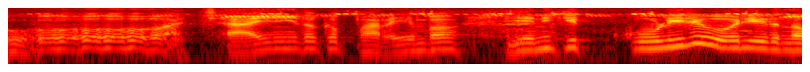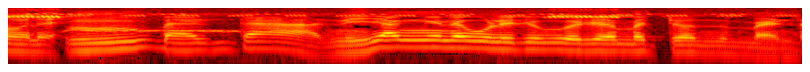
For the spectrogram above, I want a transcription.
ഓ അച്ചായൻ ഇതൊക്കെ പറയുമ്പോ എനിക്ക് കുളിര് കോരിയിടുന്ന പോലെ. വേണ്ട. നീ അങ്ങനെ കുളിര് കോരിയാൻ പറ്റൊന്നും വേണ്ട.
